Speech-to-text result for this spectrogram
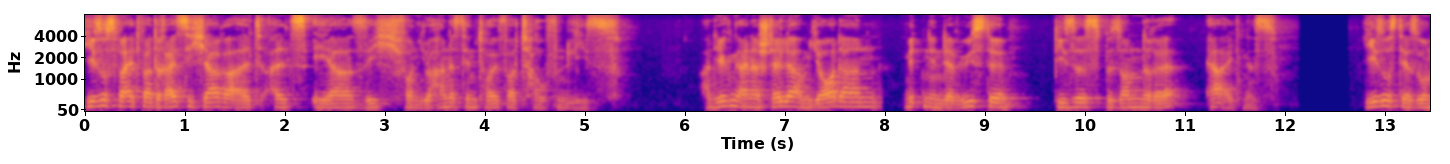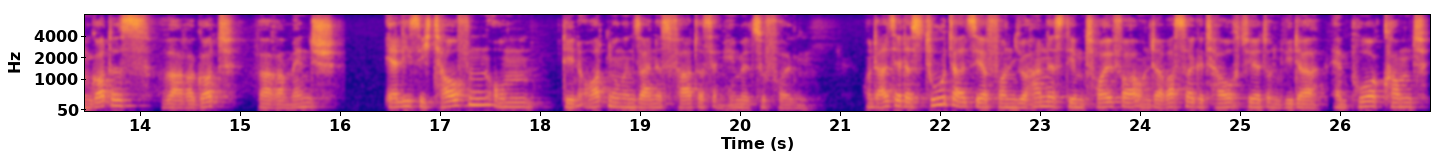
Jesus war etwa 30 Jahre alt, als er sich von Johannes dem Täufer taufen ließ. An irgendeiner Stelle am Jordan, mitten in der Wüste, dieses besondere Ereignis. Jesus, der Sohn Gottes, wahrer Gott, wahrer Mensch, er ließ sich taufen, um den Ordnungen seines Vaters im Himmel zu folgen. Und als er das tut, als er von Johannes dem Täufer unter Wasser getaucht wird und wieder emporkommt,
